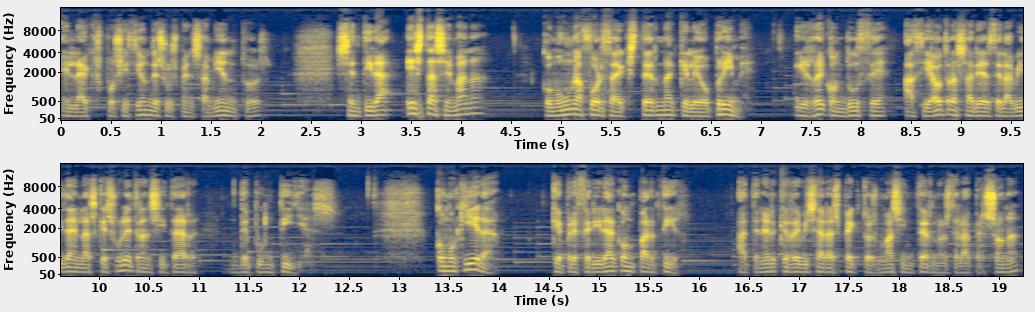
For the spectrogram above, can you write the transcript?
en la exposición de sus pensamientos, sentirá esta semana como una fuerza externa que le oprime y reconduce hacia otras áreas de la vida en las que suele transitar de puntillas. Como quiera, que preferirá compartir a tener que revisar aspectos más internos de la persona,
